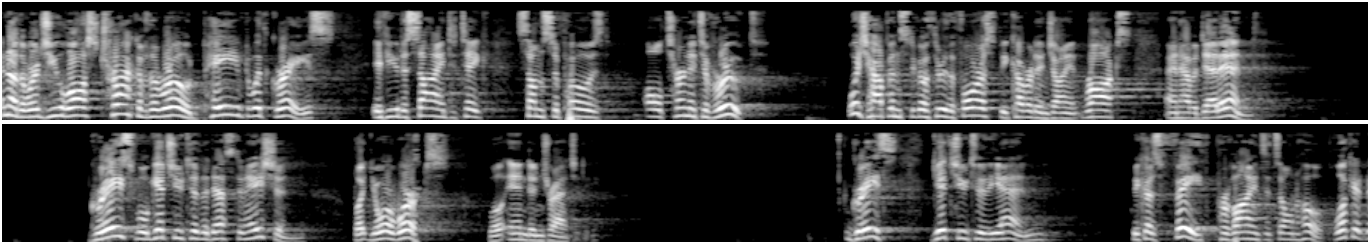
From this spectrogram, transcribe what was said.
In other words, you lost track of the road paved with grace if you decide to take some supposed alternative route, which happens to go through the forest, be covered in giant rocks, and have a dead end. Grace will get you to the destination, but your works will end in tragedy. Grace gets you to the end because faith provides its own hope. Look at,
